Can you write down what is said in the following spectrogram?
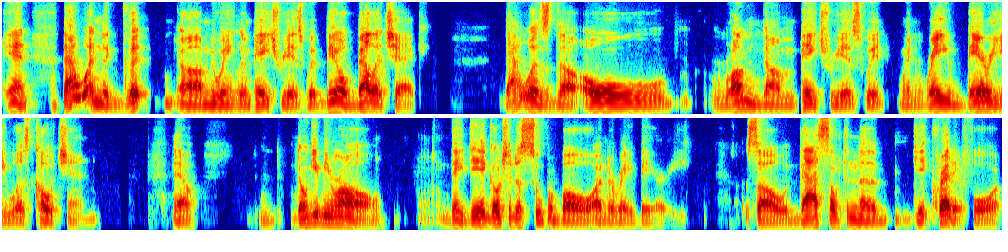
And that wasn't the good um, New England Patriots with Bill Belichick. That was the old rum dum Patriots with when Ray Berry was coaching. Now, don't get me wrong, they did go to the Super Bowl under Ray Berry. So that's something to get credit for.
